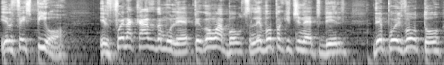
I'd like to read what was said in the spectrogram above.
e ele fez pior. Ele foi na casa da mulher, pegou uma bolsa, levou pra kitnet dele, depois voltou,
